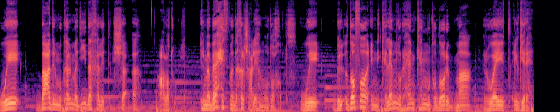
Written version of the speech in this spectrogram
وبعد المكالمة دي دخلت الشقة على طول. المباحث ما دخلش عليها الموضوع خالص. وبالإضافة إن كلام نورهان كان متضارب مع رواية الجيران.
